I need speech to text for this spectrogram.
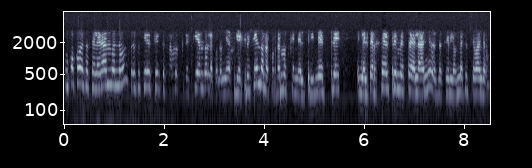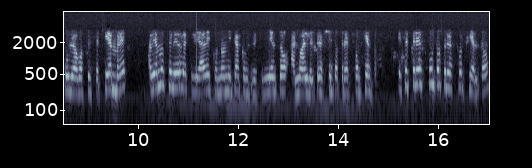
un poco desacelerándonos, eso quiere decir que estamos creciendo, la economía sigue creciendo, recordemos que en el trimestre, en el tercer trimestre del año, es decir, los meses que van de julio, agosto y septiembre, habíamos tenido una actividad económica con crecimiento anual del 3.3%. Ese 3.3%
